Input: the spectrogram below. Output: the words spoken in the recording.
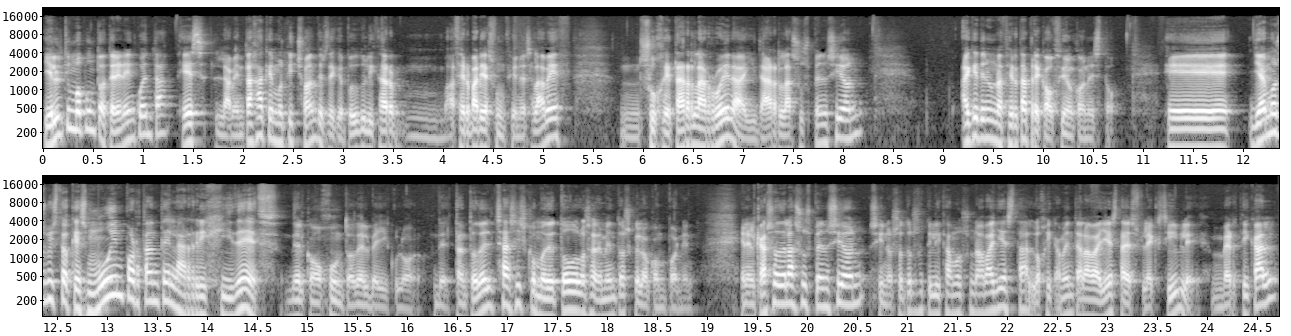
Y el último punto a tener en cuenta es la ventaja que hemos dicho antes de que puede utilizar, mm, hacer varias funciones a la vez, mm, sujetar la rueda y dar la suspensión. Hay que tener una cierta precaución con esto. Eh, ya hemos visto que es muy importante la rigidez del conjunto del vehículo, tanto del chasis como de todos los elementos que lo componen. En el caso de la suspensión, si nosotros utilizamos una ballesta, lógicamente la ballesta es flexible en vertical,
